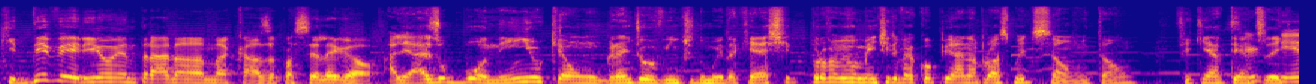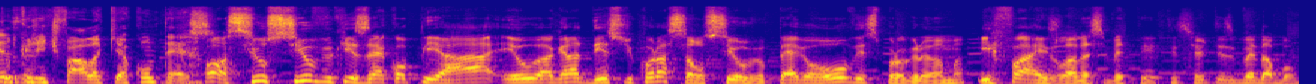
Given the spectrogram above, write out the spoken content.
que deveriam entrar na, na casa pra ser legal. Aliás, o Boninho, que é um grande ouvinte do Muida Cast, provavelmente ele vai copiar na próxima edição. Então, fiquem atentos aí que Certeza. tudo que a gente fala aqui acontece. Ó, se o Silvio quiser copiar, eu agradeço de coração. Silvio, pega, ouve esse programa e faz lá no SBT. Tenho certeza que vai dar bom.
